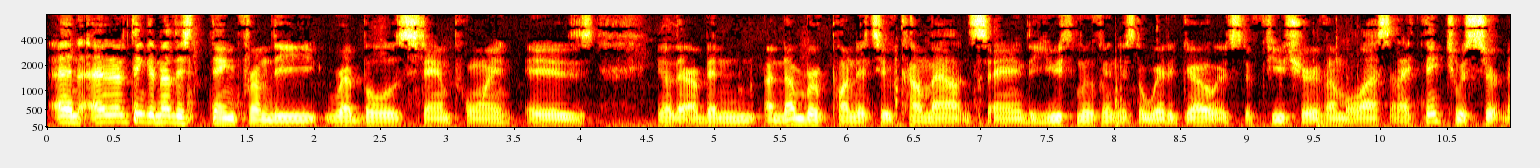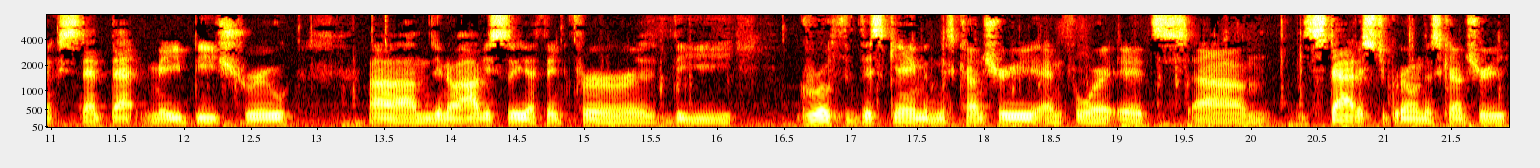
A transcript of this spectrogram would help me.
and and I think another thing from the Red Bulls standpoint is, you know, there have been a number of pundits who've come out and saying the youth movement is the way to go. It's the future of MLS, and I think to a certain extent that may be true. Um, you know, obviously, I think for the growth of this game in this country and for its um, status to grow in this country,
